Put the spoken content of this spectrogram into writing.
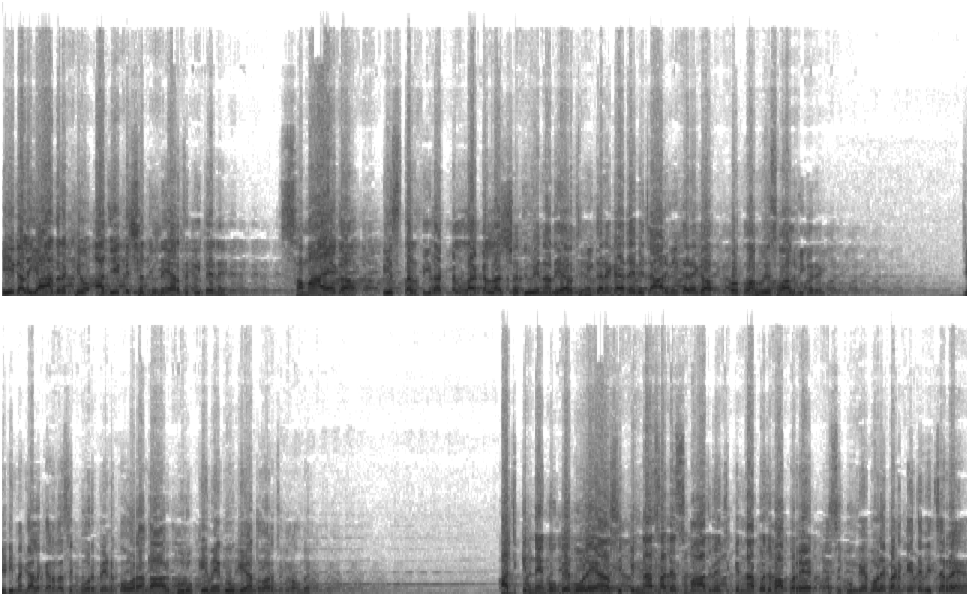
ਇਹ ਗੱਲ ਯਾਦ ਰੱਖਿਓ, ਅੱਜ ਇੱਕ ਛੱਜੂ ਨੇ ਅਰਥ ਕੀਤੇ ਨੇ। ਸਮਾਂ ਆਏਗਾ, ਇਸ ਧਰਤੀ ਦਾ ਕੱਲਾ ਕੱਲਾ ਛੱਜੂ ਇਹਨਾਂ ਦੇ ਅਰਥ ਵੀ ਕਰੇਗਾ, ਇਹਦੇ ਵਿਚਾਰ ਵੀ ਕਰੇਗਾ ਔਰ ਤੁਹਾਨੂੰ ਇਹ ਸਵਾਲ ਵੀ ਕਰੇਗਾ। ਜਿਹੜੀ ਮੈਂ ਗੱਲ ਕਰਦਾ ਸੀ ਗੁਰਬਿਨ ਘੋਰ ਆਧਾਰ ਗੁਰੂ ਕਿਵੇਂ ਗੂੰਗਿਆਂ ਤੋਂ ਅਰਥ ਕਰਾਉਂਦਾ ਅੱਜ ਕਿੰਨੇ ਗੂੰਗੇ ਬੋਲੇ ਆ, ਅਸੀਂ ਕਿੰਨਾ ਸਾਡੇ ਸਮਾਜ ਵਿੱਚ ਕਿੰਨਾ ਕੁਝ ਵਾਪਰ ਰਿਹਾ ਅਸੀਂ ਗੂੰਗੇ ਬੋਲੇ ਬਣ ਕੇ ਤੇ ਵਿਚਰ ਰਹੇ ਹਾਂ।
